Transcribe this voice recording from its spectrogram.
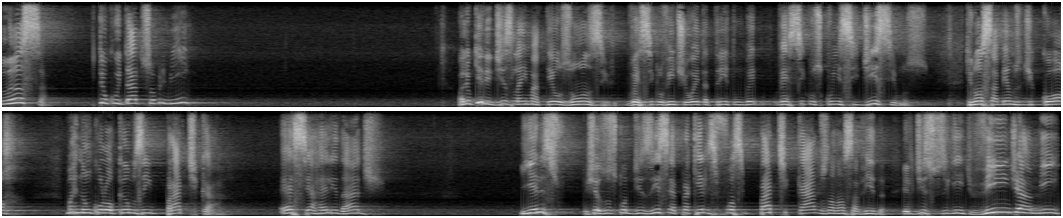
Lança o teu cuidado sobre mim. Olha o que ele diz lá em Mateus 11, versículo 28 a 30, um versículos conhecidíssimos. que nós sabemos de cor, mas não colocamos em prática. Essa é a realidade. E eles, Jesus, quando diz isso, é para que eles fossem praticados na nossa vida. Ele disse o seguinte: Vinde a mim,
